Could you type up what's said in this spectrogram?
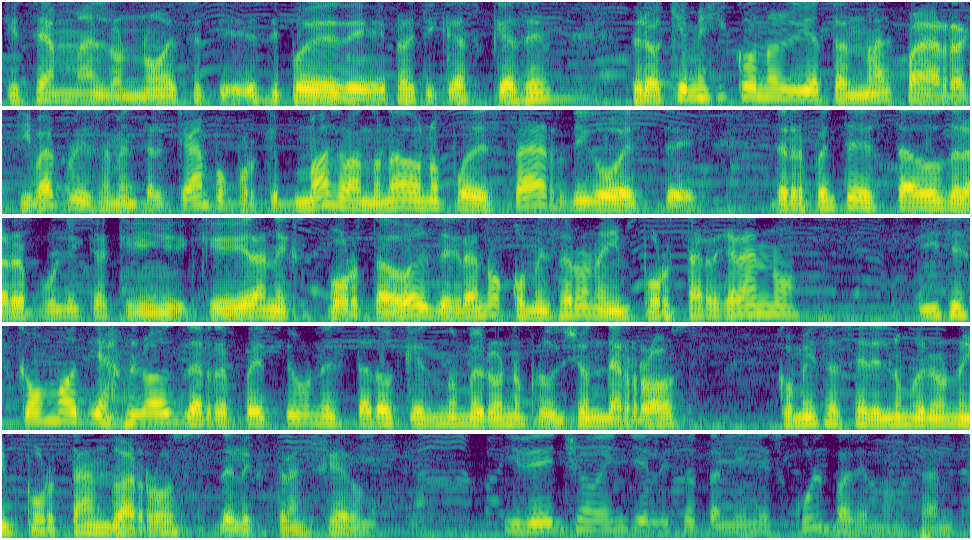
que sea malo, ¿no? Ese, ese tipo de, prácticas que hacen, pero aquí en México no le iría tan mal para reactivar precisamente el campo, porque más abandonado no puede estar. Digo, este, de repente estados de la República que, eran exportadores de grano comenzaron a importar grano. Y dices, ¿cómo diablos de repente un estado que es número uno en producción de arroz comienza a ser el número uno importando arroz del extranjero? Y de hecho, Angel, eso también es culpa de Monsanto.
